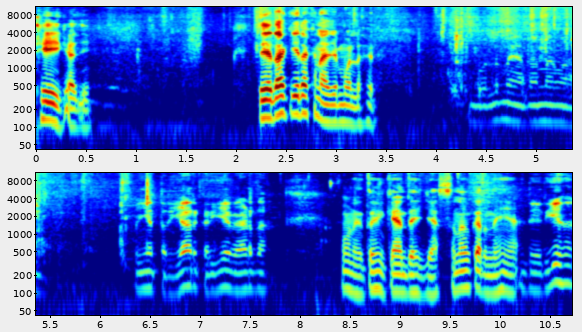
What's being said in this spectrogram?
ਠੀਕ ਹੈ ਜੀ। ਤੇ ਇਹਦਾ ਕੀ ਰੱਖਣਾ ਜੇ ਮੁੱਲ ਫਿਰ? ਮੁੱਲ ਮੈਂ ਤਾਂ ਨਾ 75000 ਕਰੀਏ ਵੈੜ ਦਾ। ਹੁਣੇ ਤੁਸੀਂ ਕਹਿੰਦੇ ਜੱਸ ਨੂੰ ਕਰਨੇ ਆ। ਦੇ ਦਈਏ ਫਿਰ।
